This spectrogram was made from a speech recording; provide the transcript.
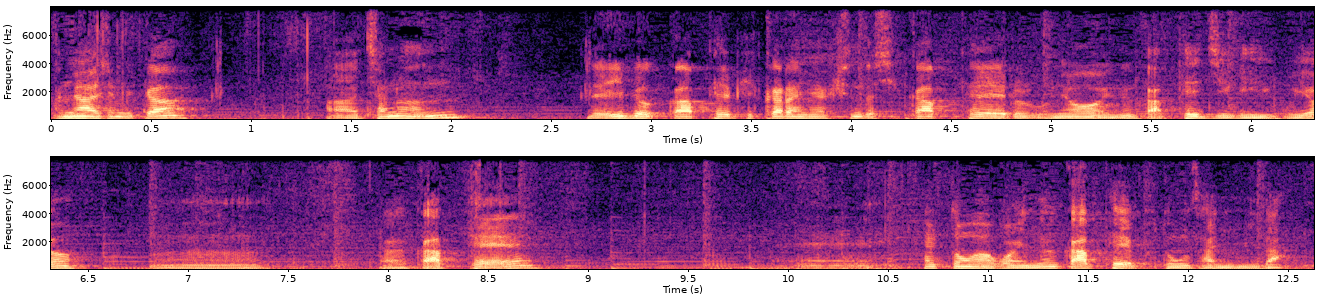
안녕하십니까? 아, 저는 네이버 카페 빛가람 혁신도시 카페를 운영하고 있는 카페직이고요. 어, 어, 카페 에, 활동하고 있는 카페 부동산입니다.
